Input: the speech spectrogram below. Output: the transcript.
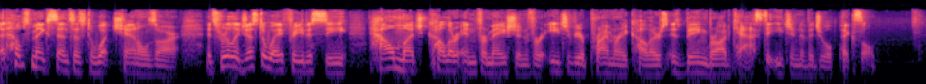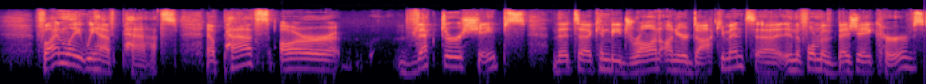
that helps make sense as to what channels are. It's really just a way for you to see how much color information for each of your primary colors is being broadcast to each individual pixel. Finally, we have paths. Now, paths are vector shapes that uh, can be drawn on your document uh, in the form of Bezier curves.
